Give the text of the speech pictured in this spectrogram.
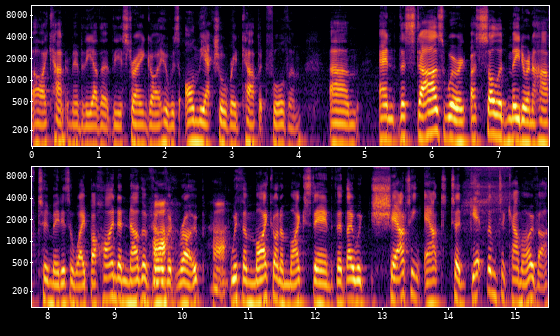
oh, I can't remember the other the Australian guy who was on the actual red carpet for them. Um, and the stars were a solid meter and a half, two meters away, behind another velvet rope Huh. with a mic on a mic stand that they were shouting out to get them to come over,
